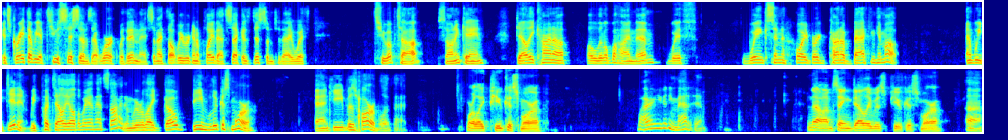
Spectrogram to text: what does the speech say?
it's great that we have two systems that work within this, and I thought we were going to play that second system today with two up top, Son and Kane, Dele kind of a little behind them with Winks and Højbjerg kind of backing him up. And we didn't. We put Dele all the way on that side and we were like, go beam Lucas Moura. And he was horrible at that. More like Pucas Mora. Why are you getting mad at him? No, I'm saying Dele was Pucas Mora. Uh,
